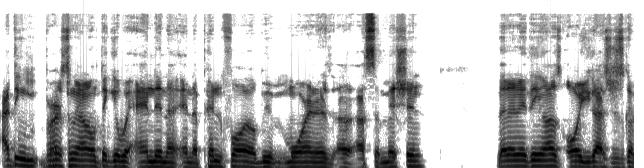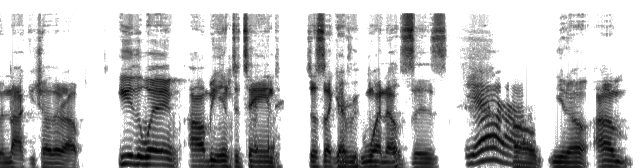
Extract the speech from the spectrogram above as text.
I think personally I don't think it would end in a in a pinfall. It'll be more in a, a submission than anything else, or you guys are just gonna knock each other out. Either way, I'll be entertained just like everyone else is. Yeah. Um, you know, um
